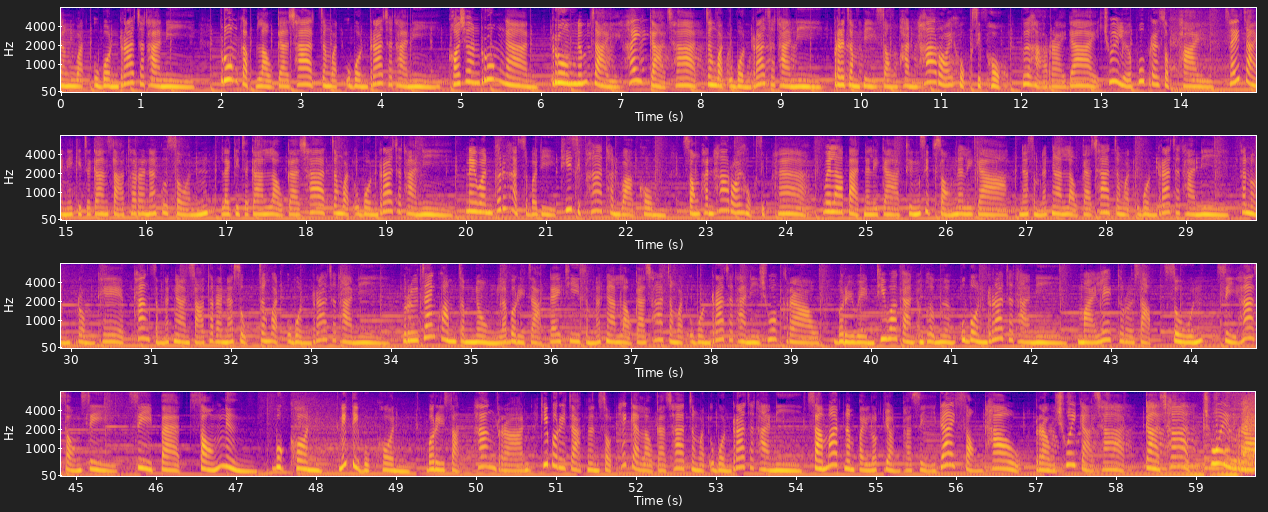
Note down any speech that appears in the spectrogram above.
จังหวัดอุบลราชธานี ร่วมกับเหล่ากาชาติจังหวัดอุบลราชธานี ขอเชิญร่วมงาน รวมน้ำใจให้กาชาติจังหวัดอุบลราชธานี ประจำปี 2566 เพื่อหารายได้ช่วยเหลือผู้ประสบภัย ใช้จ่ายในกิจการสาธารณกุศล และกิจการเหล่ากาชาติจังหวัดอุบลราชธานี ในวันพฤหัสบดีที่ 15 ธันวาคม 2565 เวลา 8 นาฬิกาถึง 12 นาฬิกา ณ สำนักงานเหล่ากาชาติจังหวัดอุบลราชธานี ถนนพรมเทพ ข้างสำนักงานสาธารณสุข จังหวัดอุบลราชธานี หรือแจ้งความจำนงและบริจาคได้ที่สำนักงานเหล่ากาชาติจังหวัดอุบลราชธานีชั่วคราว บริเวณที่ว่าการอำเภอเมืองอุบลราชธานี หมายเลขโทรศัพท์ 0 4 5 2 4 4821 บุคคล นิติบุคคล บริษัท ห้างร้าน ที่บริจาคเงินสดให้แก่เหล่ากาชาติจังหวัดอุบลราชธานี สามารถนำไปลดหย่อนภาษีได้ 2 เท่า เราช่วยกาชาติ กาชาติช่วยเรา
